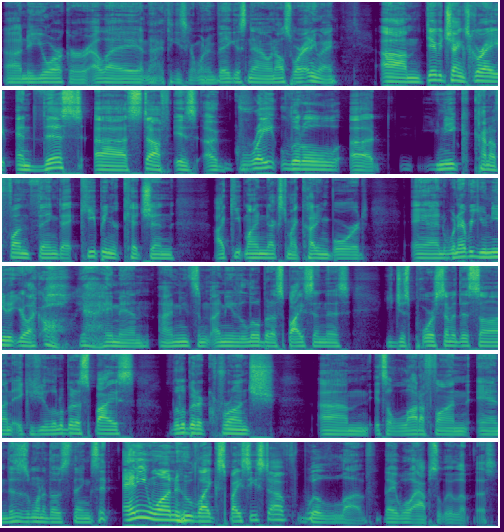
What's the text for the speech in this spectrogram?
uh, New York or LA, and I think he's got one in Vegas now and elsewhere. Anyway, um, David Chang's great, and this uh, stuff is a great little uh, unique kind of fun thing to keep in your kitchen. I keep mine next to my cutting board, and whenever you need it, you're like, oh yeah, hey man, I need some, I need a little bit of spice in this. You just pour some of this on. It gives you a little bit of spice, a little bit of crunch. Um, it's a lot of fun, and this is one of those things that anyone who likes spicy stuff will love. They will absolutely love this.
